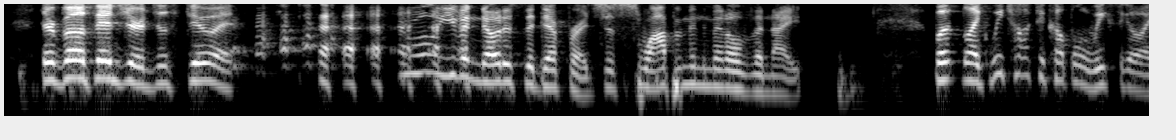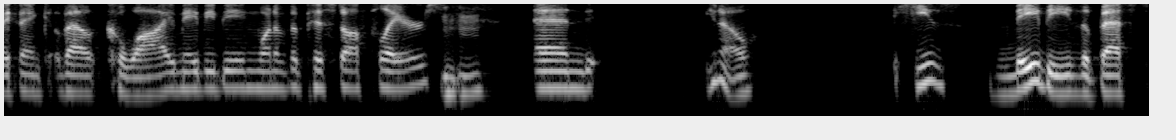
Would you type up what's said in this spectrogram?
They're both injured. Just do it. Who will even notice the difference? Just swap him in the middle of the night. But like we talked a couple of weeks ago, I think about Kawhi maybe being one of the pissed off players, Mhm. and you know, he's maybe the best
